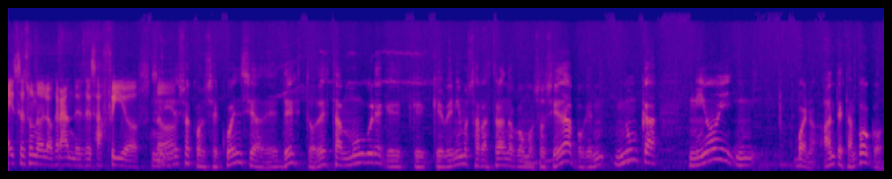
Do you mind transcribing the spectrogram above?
ese es uno de los grandes desafíos, ¿no? Sí, eso es consecuencia de, de esto, de esta mugre que, que- que venimos arrastrando como sociedad, porque nunca, ni hoy, bueno, antes tampoco,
